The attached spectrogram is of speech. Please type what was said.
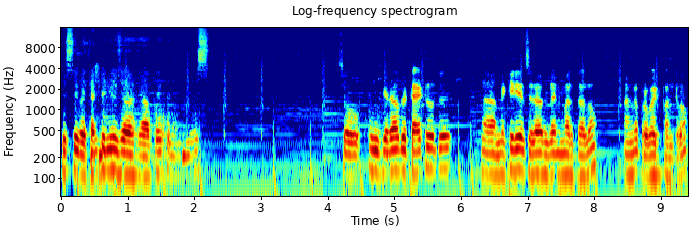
receive a continuous or updated videos ஸோ உங்களுக்கு ஏதாவது டேட்டூது மெட்டீரியல்ஸ் ஏதாவது வேணுமா இருந்தாலும் நாங்கள் ப்ரொவைட் பண்ணுறோம்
